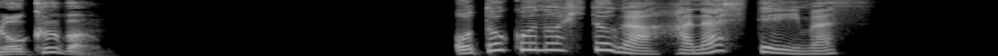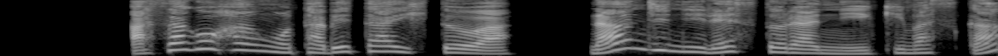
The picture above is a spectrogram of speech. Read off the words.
6番男の人が話しています。朝ごはんを食べたい人は何時にレストランに行きますか？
